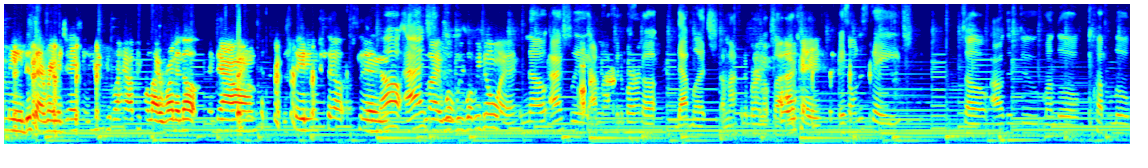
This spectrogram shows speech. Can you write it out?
mean, this at Raymond James, so you you gonna have people like running up and down the stadium steps and No, actually, like what we what we doing? no, actually, I'm not gonna burn up that much. I'm not gonna burn up. So Oh, I actually- okay. it's on the stage. So I'll just do my little couple little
